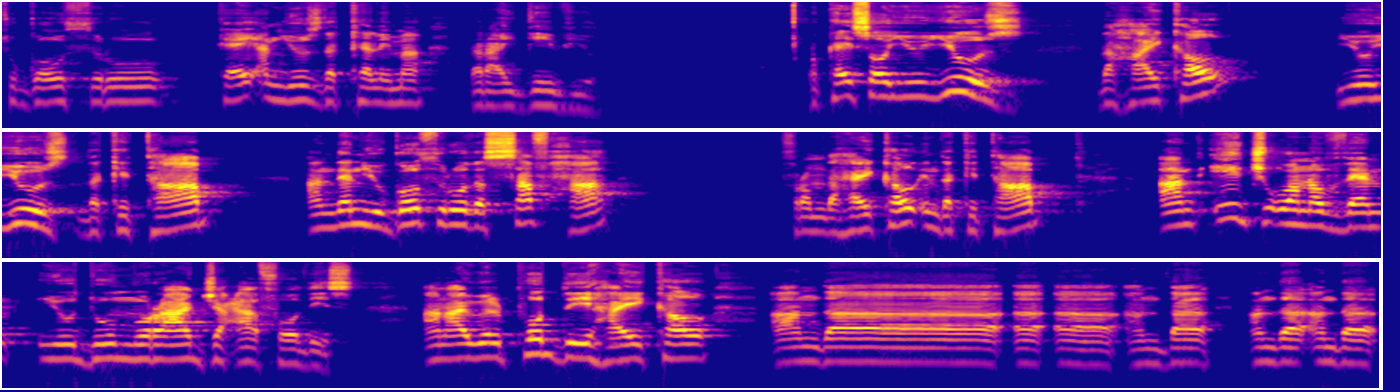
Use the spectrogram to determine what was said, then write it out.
to go through okay and use the kalima that i give you okay so you use the haikal you use the kitab and then you go through the safha from the haikal in the kitab and each one of them you do muraja'a for this. And i will put the haikal and the uh, uh, and the and the and the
